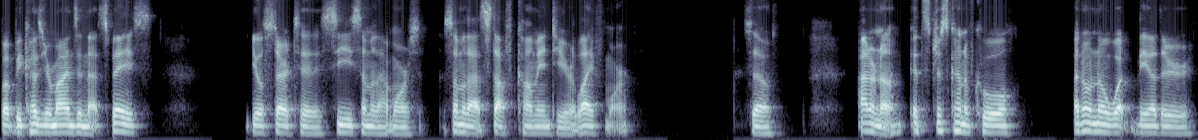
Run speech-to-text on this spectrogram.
But because your mind's in that space, you'll start to see some of that more some of that stuff come into your life more. So, I don't know. It's just kind of cool. I don't know what the other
